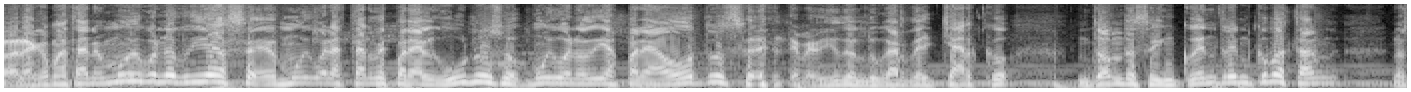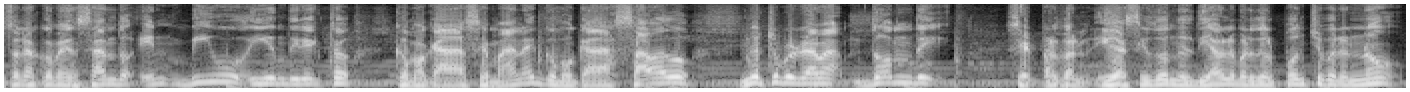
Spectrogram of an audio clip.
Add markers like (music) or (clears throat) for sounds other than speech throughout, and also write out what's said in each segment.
Hola, ¿cómo están? Muy buenos días, eh, muy buenas tardes para algunos, muy buenos días para otros, (laughs) dependiendo del lugar del charco donde se encuentren. ¿Cómo están? Nosotros comenzando en vivo y en directo, como cada semana, como cada sábado, nuestro programa donde Sí, perdón, iba a decir donde el diablo perdió el poncho, pero no.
